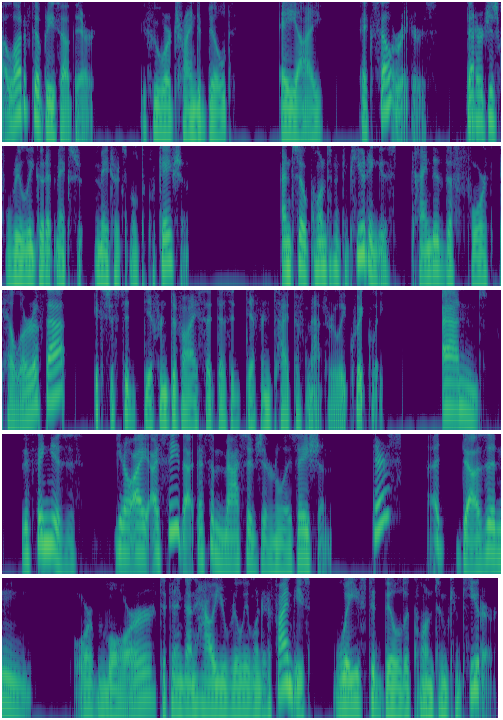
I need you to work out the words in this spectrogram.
a lot of companies out there who are trying to build AI accelerators that are just really good at mix- matrix multiplication. And so quantum computing is kind of the fourth pillar of that. It's just a different device that does a different type of math really quickly. And the thing is, is you know, I, I say that that's a massive generalization. There's a dozen or more, depending on how you really want to define these, ways to build a quantum computer.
